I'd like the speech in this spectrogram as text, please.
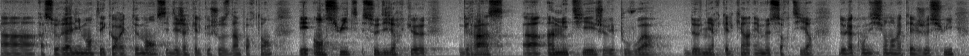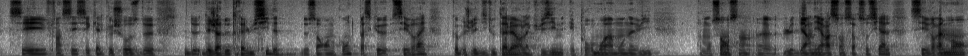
à, se réalimenter correctement, c'est déjà quelque chose d'important. Et ensuite, se dire que grâce à un métier, je vais pouvoir devenir quelqu'un et me sortir de la condition dans laquelle je suis, c'est enfin, quelque chose de, de, déjà de très lucide, de s'en rendre compte, parce que c'est vrai, comme je l'ai dit tout à l'heure, la cuisine est pour moi, à mon avis, à mon sens, hein, euh, le dernier ascenseur social. C'est vraiment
